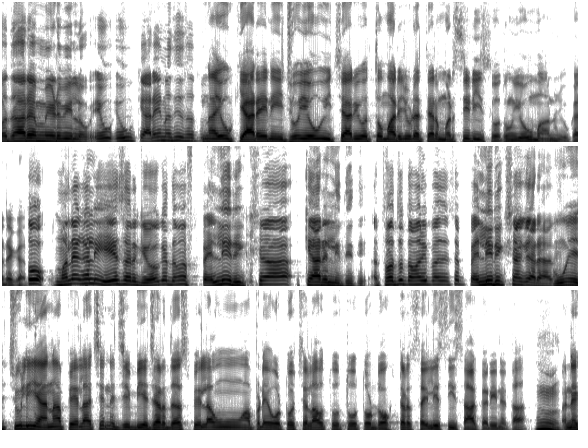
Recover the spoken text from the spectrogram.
વધારે મેળવી લઉં એવું એવું ક્યારેય નથી થતું? ના એવું ક્યારેય નહીં. જો એવું વિચાર્યું હોત તો મારી જોડે અત્યારે મર્સિડીઝ હોત હું એવું માનું છું ખરેખર. તો મને ખાલી એ સર કહો કે તમે પહેલી રિક્ષા ક્યારે લીધી હતી? અથવા તો તમારી પાસે પહેલી રિક્ષા ક્યારે આવી? હું એકચ્યુઅલી આના પહેલા છે ને જે બે હજાર દસ પહેલા હું આપણે ઓટો ચલાવતો હતો તો ડોક્ટર શૈલેષસિંહ શાહ કરીને હતા અને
